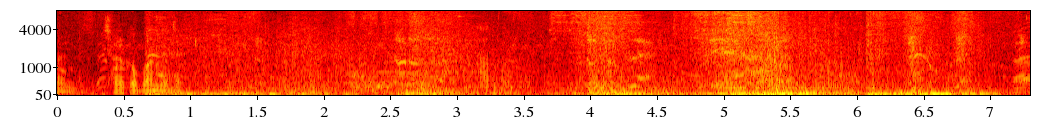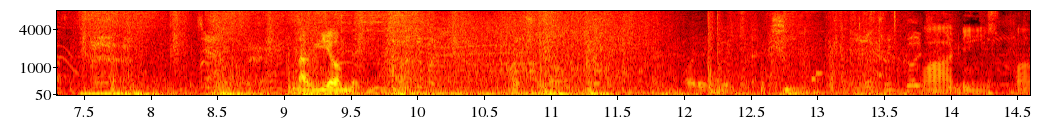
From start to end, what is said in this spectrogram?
일단 절거반을 잡게 나 위험해. 와, 린 이스파.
